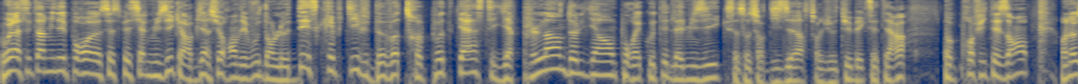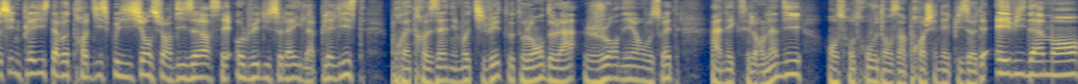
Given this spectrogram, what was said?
Voilà, c'est terminé pour euh, ce spécial musique. Alors bien sûr, rendez-vous dans le descriptif de votre podcast. Il y a plein de liens pour écouter de la musique, que ce soit sur Deezer, sur YouTube, etc. Donc profitez-en. On a aussi une playlist à votre disposition sur Deezer. C'est Au lever du soleil, la playlist pour être zen et motivé tout au long de la journée. On vous souhaite un excellent lundi. On se retrouve dans un prochain épisode, évidemment.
